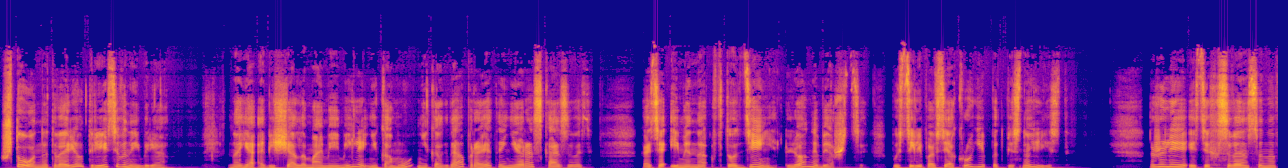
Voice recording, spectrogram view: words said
что он натворил 3 ноября. Но я обещала маме Эмиле никому никогда про это не рассказывать. Хотя именно в тот день Лёнебешцы пустили по всей округе подписной лист. Жалея этих Свенсонов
